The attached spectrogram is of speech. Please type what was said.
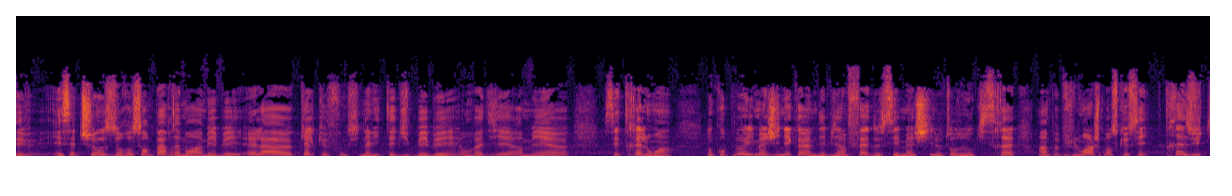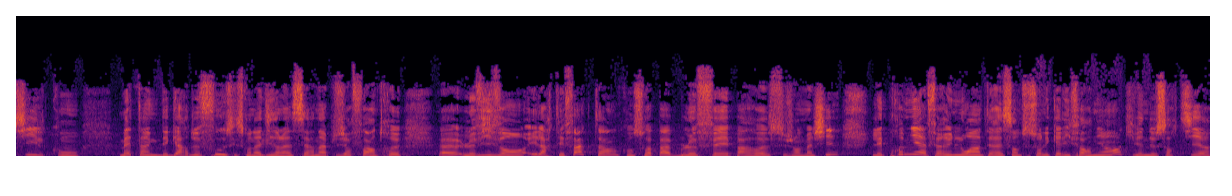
et cette chose ne ressemble pas vraiment à un bébé. Elle a euh, quelques fonctionnalités du bébé, on va dire, mais euh, c'est très loin. Donc on peut imaginer quand même des bienfaits de ces machines autour de nous qui seraient un peu plus loin. Je pense que c'est très utile qu'on mette un, des garde-fous, c'est ce qu'on a dit dans la Cerna plusieurs fois, entre euh, le vivant et l'artefact, hein, qu'on soit pas bluffé par euh, ce genre de machine. Les premiers à faire une loi intéressante, ce sont les Californiens qui viennent de sortir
